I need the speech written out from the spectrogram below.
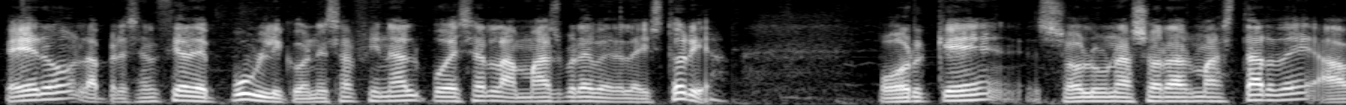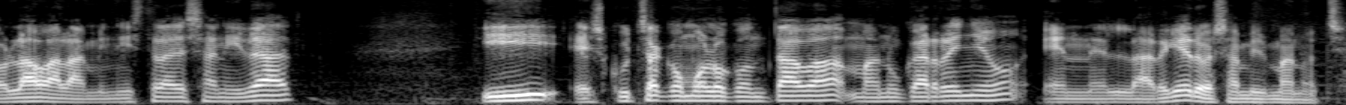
pero la presencia de público en esa final puede ser la más breve de la historia, porque solo unas horas más tarde hablaba la ministra de Sanidad y escucha cómo lo contaba Manu Carreño en el larguero esa misma noche.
